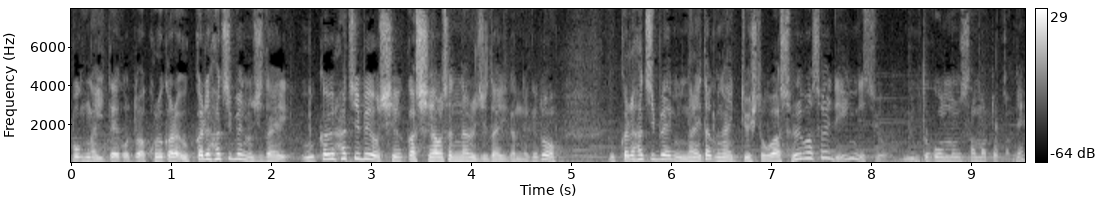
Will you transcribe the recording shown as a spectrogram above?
僕が言いたいことはこれからうっかり八兵衛の時代うっかり八兵衛をが幸せになる時代なんだけどうっかり八兵衛になりたくないっていう人はそれはそれでいいんですよ。水戸黄門様とかね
